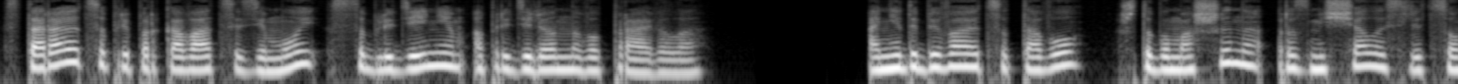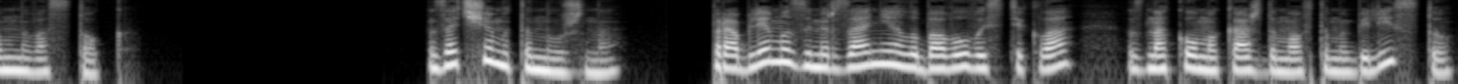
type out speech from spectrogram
стараются припарковаться зимой с соблюдением определенного правила – они добиваются того, чтобы машина размещалась лицом на восток. Зачем это нужно? Проблема замерзания лобового стекла знакома каждому автомобилисту,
